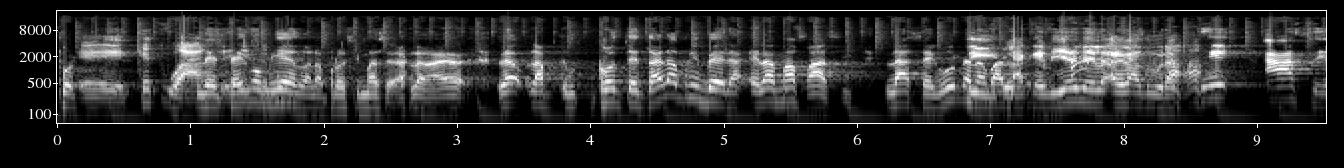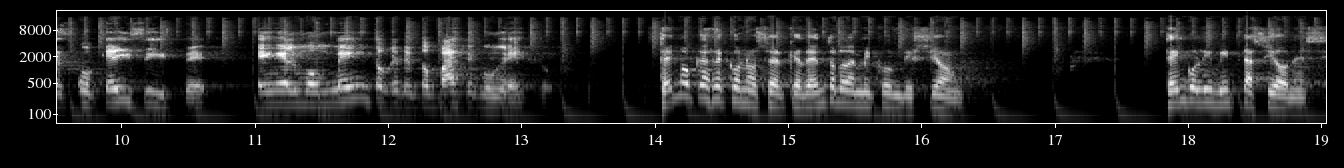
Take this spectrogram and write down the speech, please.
Por- Eh, ¿Qué tú haces? le en tengo miedo momento? a la próxima. a la- la- la- contestar la primera es la más fácil. La segunda Sí, es la más la que viene la, la dura. ¿Qué haces o qué hiciste en el momento que te topaste con esto? Tengo que reconocer que dentro de mi condición tengo limitaciones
